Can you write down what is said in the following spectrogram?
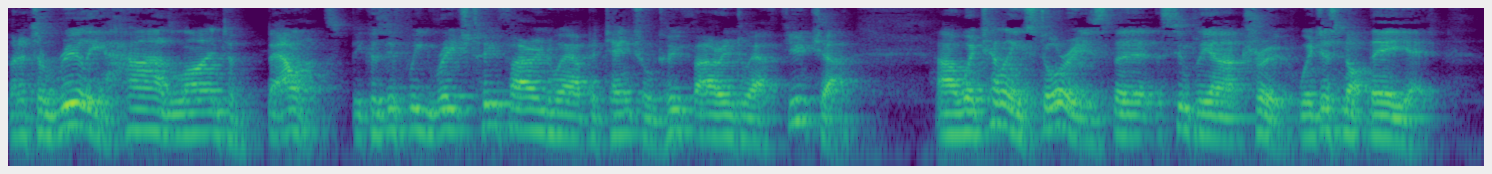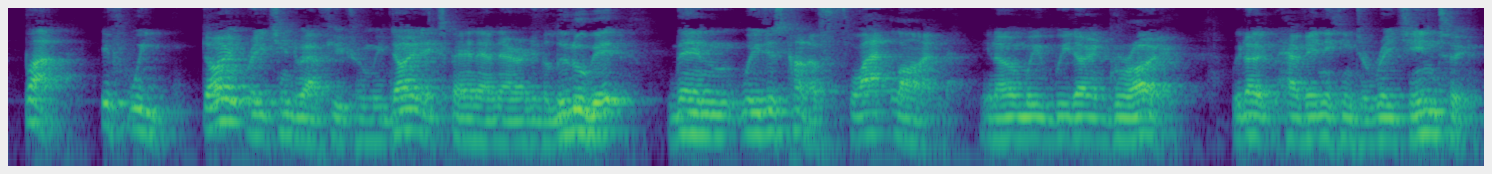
But it's a really hard line to balance because if we reach too far into our potential, too far into our future, uh, we're telling stories that simply aren't true. We're just not there yet. But if we don't reach into our future and we don't expand our narrative a little bit, then we just kind of flatline, you know, and we, we don't grow. We don't have anything to reach into.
